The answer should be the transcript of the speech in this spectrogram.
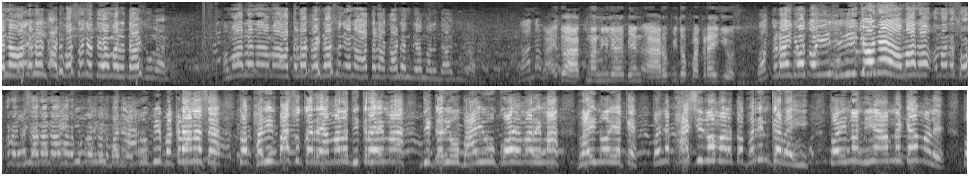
એના આંતડા કાઢવા છે ને તે અમારે દાજ ઉલા છે અમારા આંતડા કાઢ્યા છે ને એના આંતડા કાઢે ને તે અમારે દાજ ઉલા છે. કાયદો હાથમાં નહીં લેવાય બેન આરોપી તો પકડાઈ ગયો છે. પકડાઈ ગયો તો ઈ જીવી ગયો ને. અમારો અમારો છોકરો બિચારાને અમારા કુટુંબને મારી આરોપી પકડાણા છે તો ફરીને પાછું કરે. અમારો દીકરા એમાં દીકરીઓ ભાઈઓ કોઈ અમારે એમાં રહી નો એકે તો એને ફાંસી નો મળે તો ફરીને કરે ઈ. તો એનો નિયા અમને ક્યાં મળે? તો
